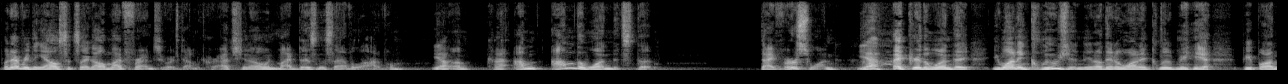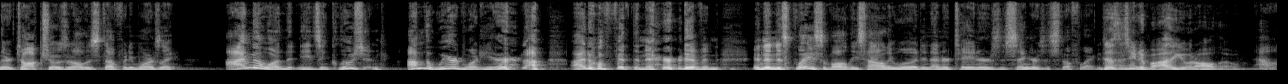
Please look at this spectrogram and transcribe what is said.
But everything else, it's like all my friends who are Democrats, you know, in my business, I have a lot of them. You Yeah. know, I'm kind I'm I'm the one that's the diverse one. Yeah. Like you're the one that you want inclusion. You know, they don't want to include me, uh, people on their talk shows and all this stuff anymore. It's like I'm the one that needs inclusion. I'm the weird one here. I'm, don't fit the narrative and and in this place of all these Hollywood and entertainers and singers and stuff like It that. doesn't seem to bother you at all, though. No.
